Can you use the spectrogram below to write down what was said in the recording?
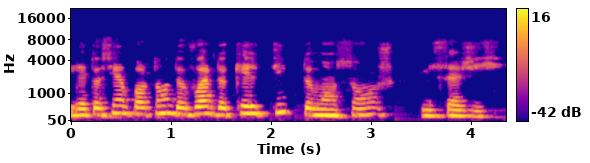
Il est aussi important de voir de quel type de mensonge il s'agit.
